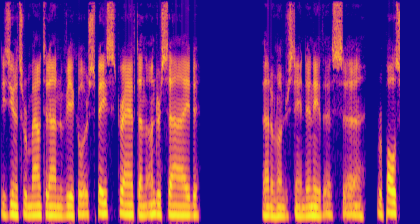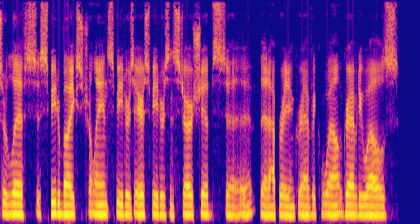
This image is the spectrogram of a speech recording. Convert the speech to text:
These units were mounted on a vehicle or spacecraft on the underside. I don't understand any of this. Uh, repulsor lifts, speeder bikes, land speeders, air speeders, and starships uh, that operate in gravity well, gravity wells.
